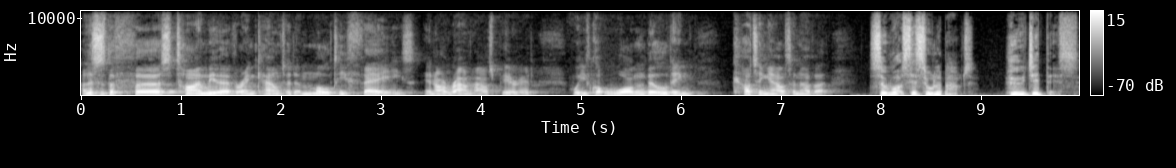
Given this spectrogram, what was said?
And this is the first time we've ever encountered a multi-phase in our roundhouse period, where you've got one building cutting out another. So what's this all about? Who did this?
